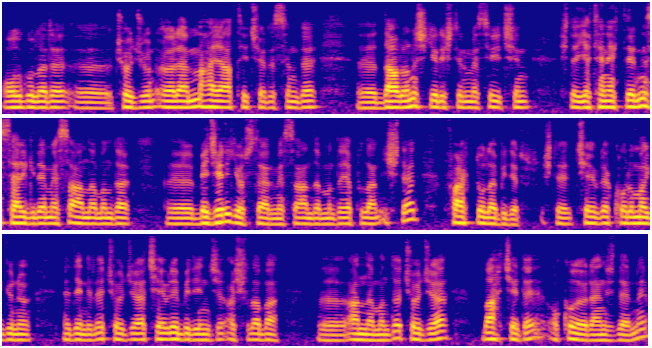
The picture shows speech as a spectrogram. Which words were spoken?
olguları e, çocuğun öğrenme hayatı içerisinde e, davranış geliştirmesi için işte yeteneklerini sergilemesi anlamında, e, beceri göstermesi anlamında yapılan işler farklı olabilir. İşte çevre koruma günü nedeniyle çocuğa çevre bilinci aşılama e, anlamında çocuğa bahçede okul öğrencilerine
